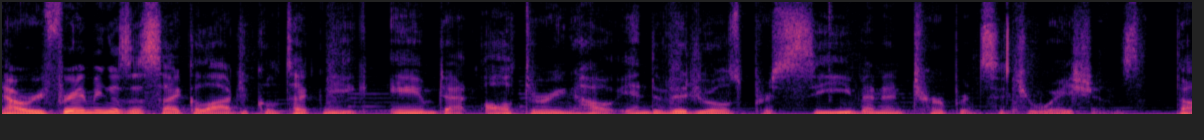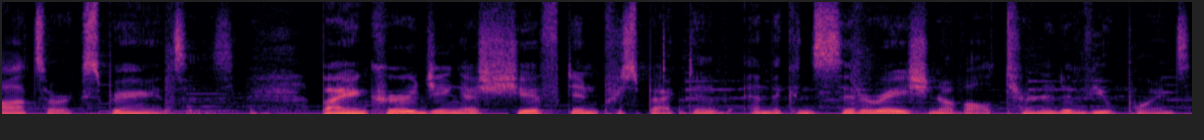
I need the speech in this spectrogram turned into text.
Now, reframing is a psychological technique aimed at altering how individuals perceive and interpret situations, thoughts, or experiences. By encouraging a shift in perspective and the consideration of alternative viewpoints,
